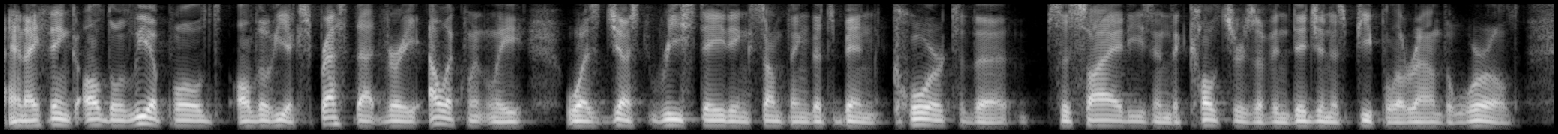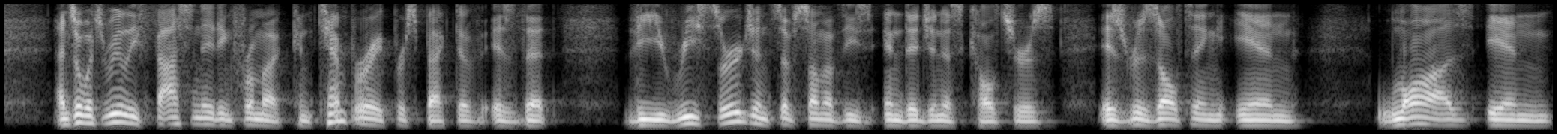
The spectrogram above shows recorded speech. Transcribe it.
And I think Aldo Leopold, although he expressed that very eloquently, was just restating something that's been core to the societies and the cultures of indigenous people around the world. And so, what's really fascinating from a contemporary perspective is that the resurgence of some of these indigenous cultures is resulting in laws in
